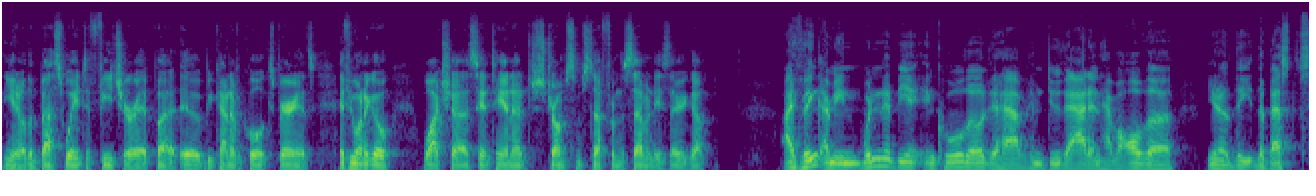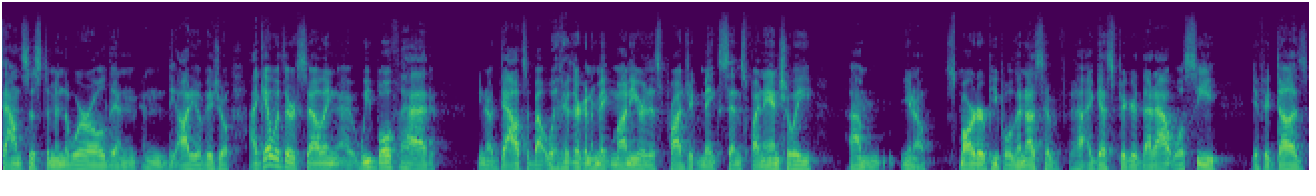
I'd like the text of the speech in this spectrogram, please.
you know the best way to feature it, but it would be kind of a cool experience if you want to go watch uh, Santana strum some stuff from the 70s. There you go. I think. I mean, wouldn't it be cool though to have him do that and have all the you know the the best sound system in the world and and the audio visual? I get what they're selling. We both had you know doubts about whether they're going to make money or this project makes sense financially. Um, you know, smarter people than us have, I guess, figured that out. We'll see if it does.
